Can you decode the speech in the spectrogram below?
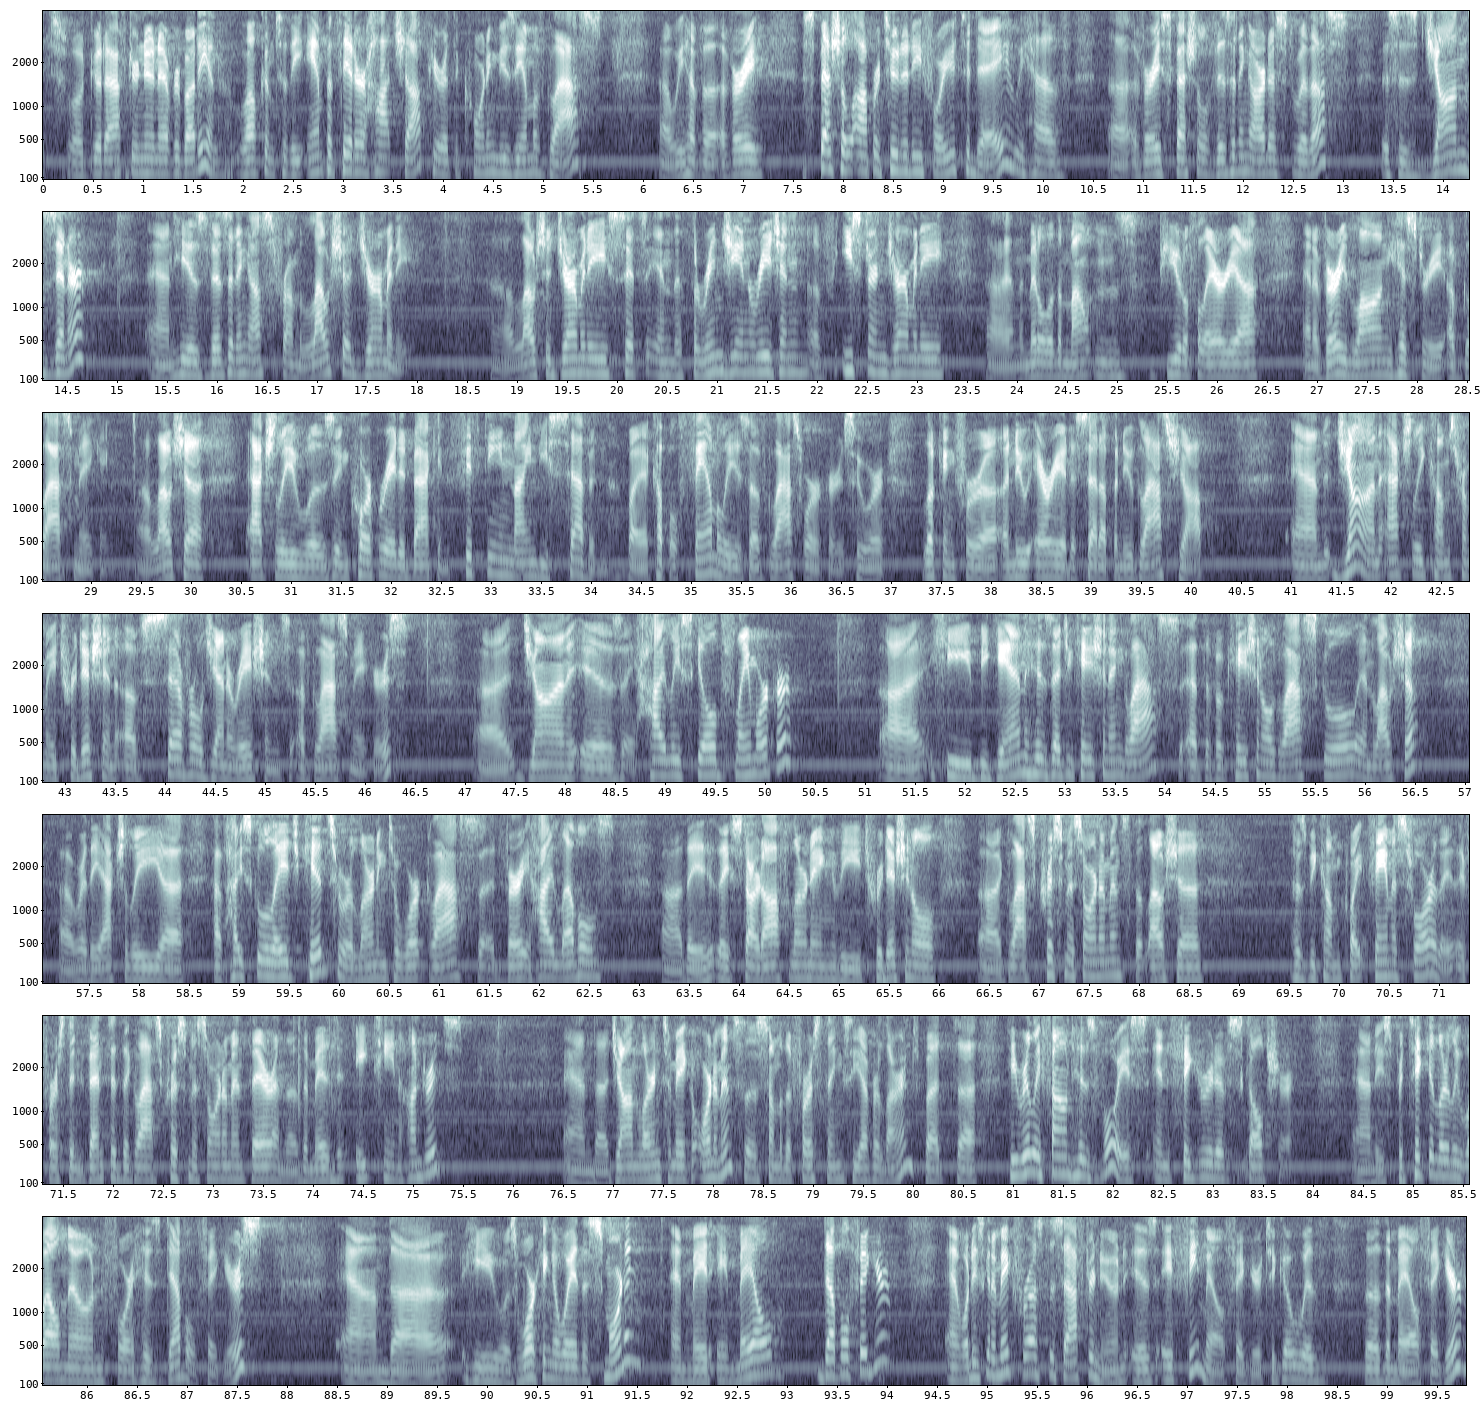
right. Well, good afternoon, everybody, and welcome to the Amphitheater Hot Shop here at the Corning Museum of Glass. Uh, we have a, a, very special opportunity for you today. We have uh, a very special visiting artist with us. This is John Zinner, and he is visiting us from Lauscha, Germany. Uh, Lauscha, Germany sits in the Thuringian region of eastern Germany, uh, in the middle of the mountains, beautiful area, and a very long history of glassmaking. Uh, actually was incorporated back in 1597 by a couple families of glassworkers who were looking for a, a new area to set up a new glass shop. And John actually comes from a tradition of several generations of glassmakers. Uh, John is a highly skilled flame worker. Uh, he began his education in glass at the vocational glass school in Lauscha uh, where they actually uh, have high school age kids who are learning to work glass at very high levels. Uh, they, they start off learning the traditional uh, glass Christmas ornaments that Lauscha has become quite famous for. They, they first invented the glass Christmas ornament there in the, the mid 1800s. And uh, John learned to make ornaments. Those are some of the first things he ever learned. But uh, he really found his voice in figurative sculpture. And he's particularly well known for his devil figures. And uh, he was working away this morning and made a male devil figure. And what he's going to make for us this afternoon is a female figure to go with the, the male figure.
